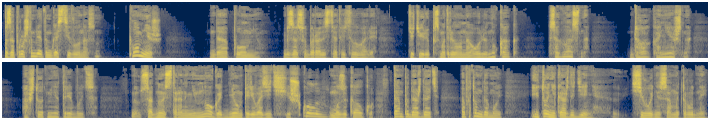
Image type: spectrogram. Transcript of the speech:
позапрошлым летом гостила у нас. Помнишь? Да, помню, без особой радости ответила Варя. Тетя Ира посмотрела на Олю. Ну как? Согласна? Да, конечно. А что от меня требуется? Ну, с одной стороны, немного, днем перевозить из школы в музыкалку, там подождать, а потом домой. И то не каждый день. Сегодня самый трудный.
